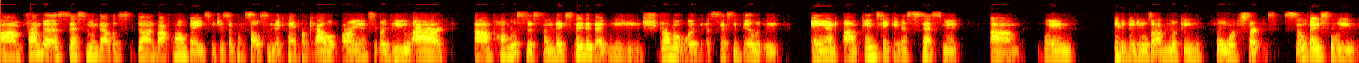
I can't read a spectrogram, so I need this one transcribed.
Um, from the assessment that was done by Homebase, which is a consultant that came from California to review our um, homeless system, they stated that we struggled with accessibility and um, intake and assessment um, when individuals are looking for services. So basically,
